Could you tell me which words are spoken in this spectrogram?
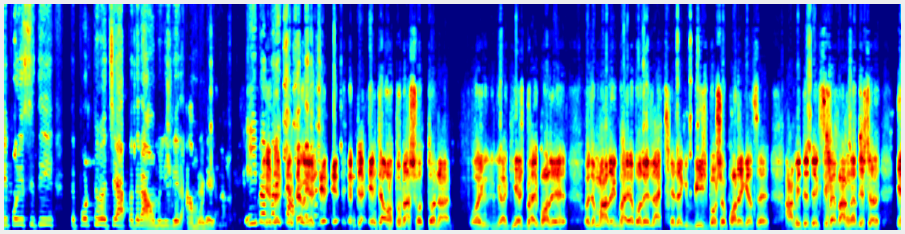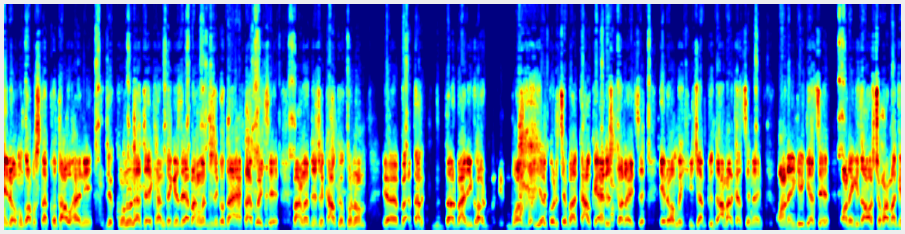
এই পরিস্থিতিতে পড়তে হয়েছে আপনাদের আওয়ামী লীগের আমলে। এই ব্যাপারে এটা অতটা সত্য না। ওই গিয়েশ ভাই বলে, ওই যে মালিক ভাই বলে লাগছে নাকি বিশ বছর পরে গেছে? আমি তো দেখছি ভাই বাংলাদেশে এরকম অবস্থা কোথাও হয়নি যে কোনো না এখান থেকে যে বাংলাদেশে কোথাও অ্যাটাক হয়েছে। বাংলাদেশে কাউকে কোনো তার তার বাড়ি ঘর ইয়ে করেছে বা কাউকে অ্যারেস্ট করা হয়েছে, এরকম হিসাব কিন্তু আমার কাছে নাই। অনেকেই গেছে, অনেকে যাওয়ার সময় আমাকে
